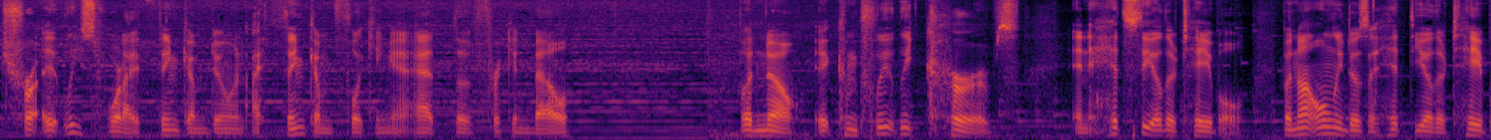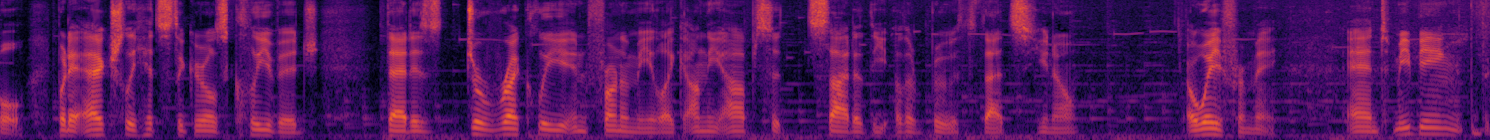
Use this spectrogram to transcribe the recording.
Try at least what I think I'm doing. I think I'm flicking it at the freaking bell, but no, it completely curves and it hits the other table. But not only does it hit the other table, but it actually hits the girl's cleavage that is directly in front of me, like on the opposite side of the other booth that's, you know, away from me. And me being the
